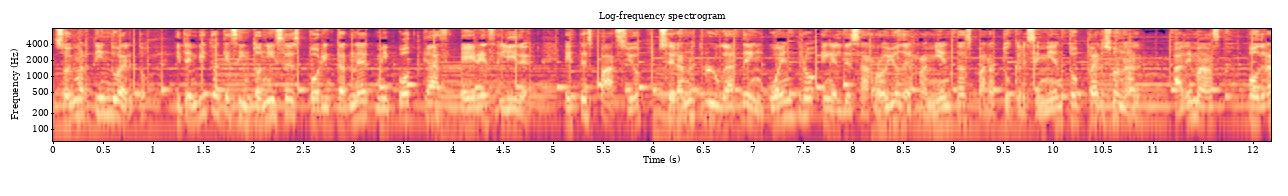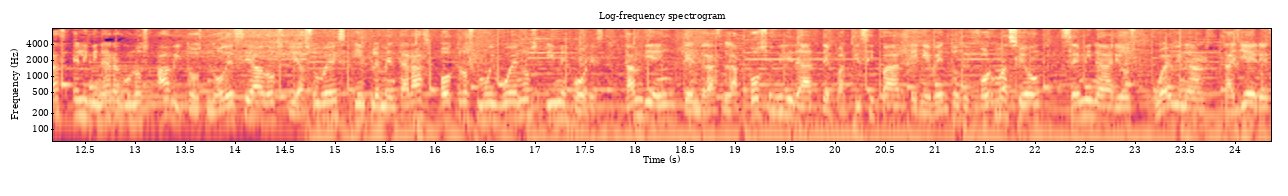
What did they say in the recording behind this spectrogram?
soy Martín Duerto y te invito a que sintonices por internet mi podcast Eres Líder. Este espacio será nuestro lugar de encuentro en el desarrollo de herramientas para tu crecimiento personal. Además, podrás eliminar algunos hábitos no deseados y a su vez implementarás otros muy buenos y mejores. También tendrás la posibilidad de participar en eventos de formación, seminarios, webinars, talleres,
